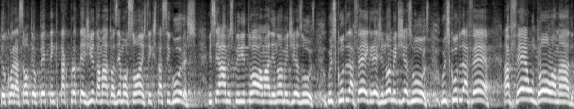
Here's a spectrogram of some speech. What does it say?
teu coração, teu peito tem que estar protegido, amado, tuas emoções têm que estar seguras. Isso é arma espiritual, amado, em nome de Jesus. O escudo da fé, igreja, em nome de Jesus. O escudo da fé. A fé é um dom, amado.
